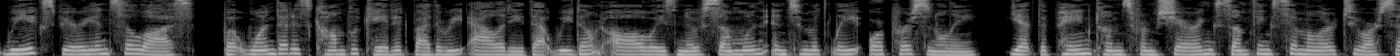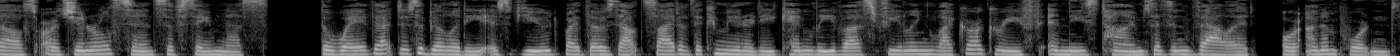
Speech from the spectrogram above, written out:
We experience a loss, but one that is complicated by the reality that we don't always know someone intimately or personally, yet the pain comes from sharing something similar to ourselves or a general sense of sameness. The way that disability is viewed by those outside of the community can leave us feeling like our grief in these times is invalid, or unimportant.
